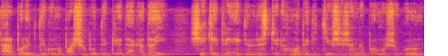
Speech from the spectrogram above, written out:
তারপরে যদি কোনো পার্শ্ব প্রতিক্রিয়া দেখা দেয়, সেক্ষেত্রে একজন রেজিস্টার্ড হোমিওপ্যাথি চিকিৎসার সঙ্গে পরামর্শ করুন।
